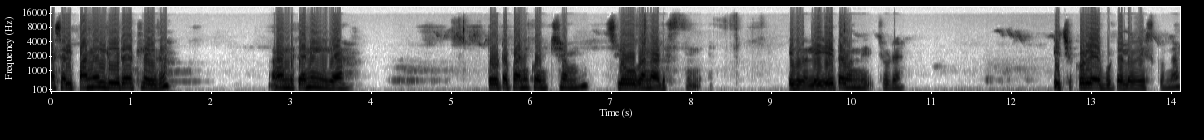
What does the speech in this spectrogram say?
అసలు పనులు తీరట్లేదు. అందుకని ఇక తోట పని కొంచెం స్లోగా నడుస్తుంది. ఇది లేత ఉంది చూడండి. ఈ చిక్కుడుకాయ బుట్టలో వేసుకుందాం.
